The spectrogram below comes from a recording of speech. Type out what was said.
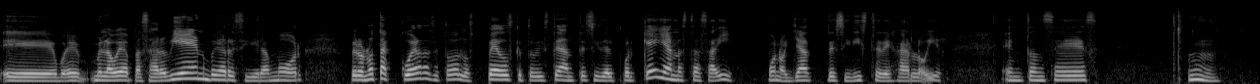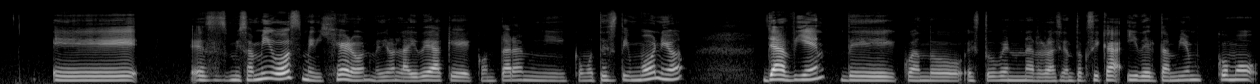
eh, me la voy a pasar bien, voy a recibir amor, pero no te acuerdas de todos los pedos que tuviste antes y del por qué ya no estás ahí. Bueno, ya decidiste dejarlo ir. Entonces, mm, eh, mis amigos me dijeron, me dieron la idea que contara mi como testimonio ya bien de cuando estuve en una relación tóxica y del también cómo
